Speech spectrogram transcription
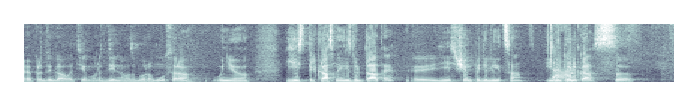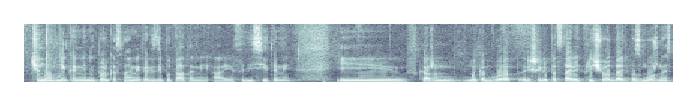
э, продвигала тему раздельного сбора мусора. У нее есть прекрасные результаты, э, есть чем поделиться. И Так. не только с чиновниками, не только с нами, как с депутатами, а и с одесситами. И, скажем, мы как город решили подставить плечо, дать возможность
